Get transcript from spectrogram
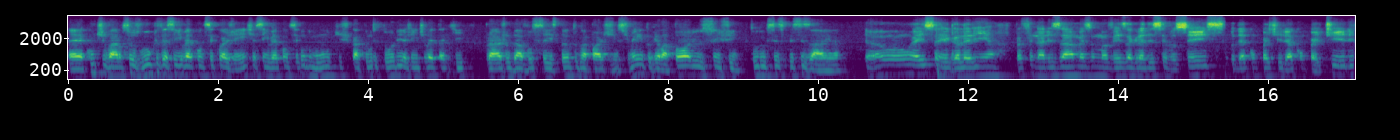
é, cultivaram seus lucros e assim vai acontecer com a gente, assim vai acontecer com todo mundo que ficar pelo setor e a gente vai estar aqui para ajudar vocês tanto na parte de investimento, relatórios, enfim, tudo que vocês precisarem, né? Então é isso aí, galerinha. Para finalizar, mais uma vez agradecer vocês. Se puder compartilhar, compartilhe.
